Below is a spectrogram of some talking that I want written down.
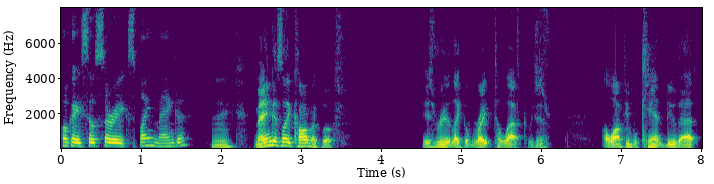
Okay, so sorry, explain manga. Hmm? Manga's like comic books. It's really like right to left, which is a lot of people can't do that,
